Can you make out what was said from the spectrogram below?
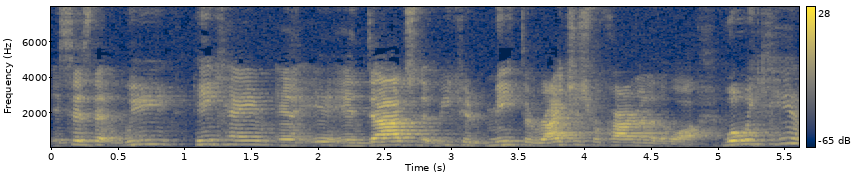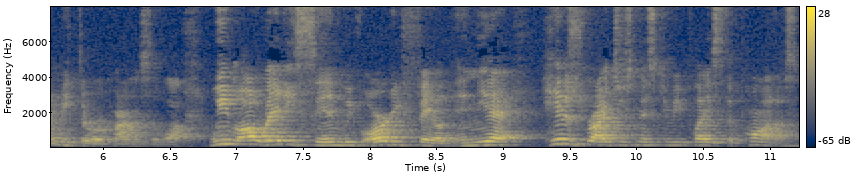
It says that we He came and, and died so that we could meet the righteous requirement of the law. Well, we can't meet the requirements of the law. We've already sinned. We've already failed, and yet His righteousness can be placed upon us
